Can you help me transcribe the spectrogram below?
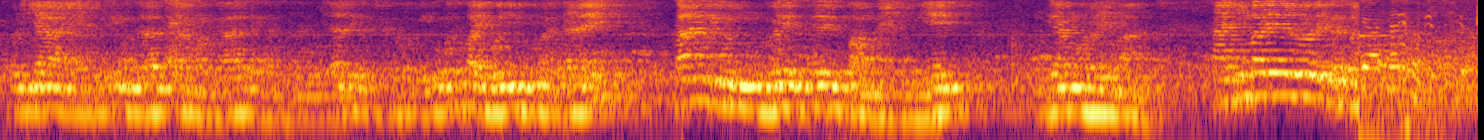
burya inshuti muzaratamaga zigasangira zigacuruza uko twayibonye kuva kare kandi buri muntu wese twamushimiye mbwira nkuru y'imana hanyuma rero reka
